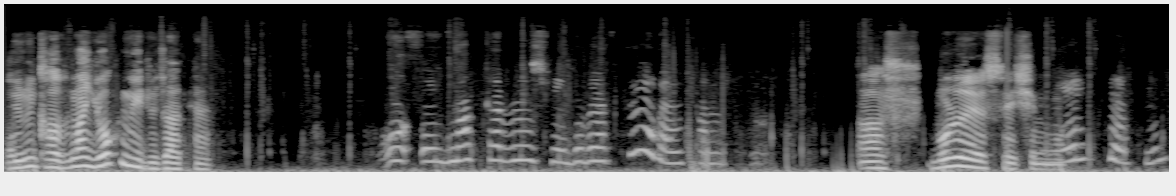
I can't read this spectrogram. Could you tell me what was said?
Onun kazman yok muydu zaten? O elmas kazmayı şeyde bıraktım ya ben sana. Aa, şu, buradayız şimdi. Hiç yapayım?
